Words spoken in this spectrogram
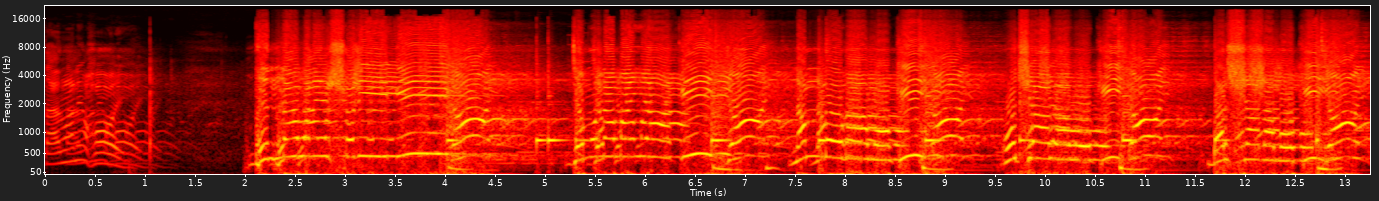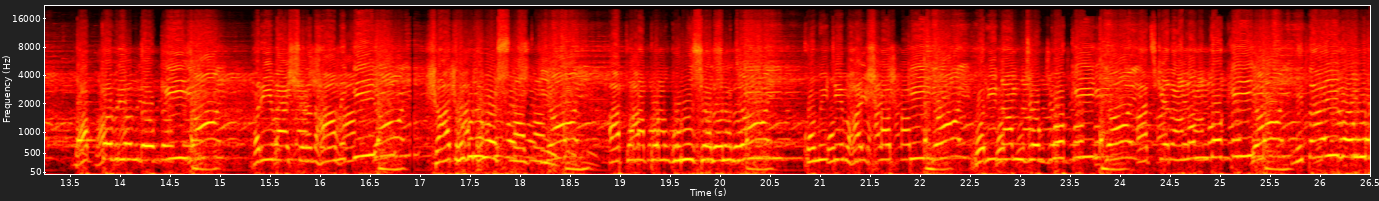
তার মানে হয়। বৃন্দাবনেশ্বরী কি? যমুনা মাইয়া কি? নন্দগাম কি? জয় কি? জয় বর্ষারাম কি? জয় ভক্তবৃন্দ কি হরিবাসর ধাম কি সাধুগুরু বৈষ্ণব কি আপন আপন গুরু চরণ জয়? কমিটি ভাই সব কি হরিনাম যজ্ঞ কি আজকের আনন্দ কি নিতাই গৌর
